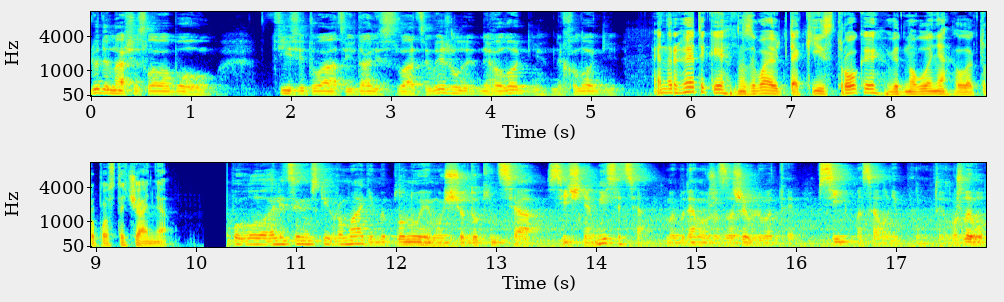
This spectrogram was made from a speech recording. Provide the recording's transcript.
Люди наші, слава Богу, в цій ситуації, в даній ситуації вижили, не голодні, не холодні. Енергетики називають такі строки відновлення електропостачання. По Галіцинівській громаді ми плануємо, що до кінця січня місяця ми будемо вже заживлювати всі населені пункти. Можливо,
